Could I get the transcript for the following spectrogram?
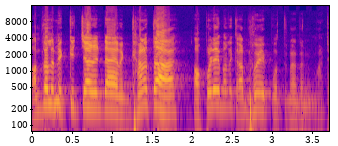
అందలమెక్కించాడంటే ఆయన ఘనత అప్పుడే మనకు అర్థమైపోతున్నది అనమాట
